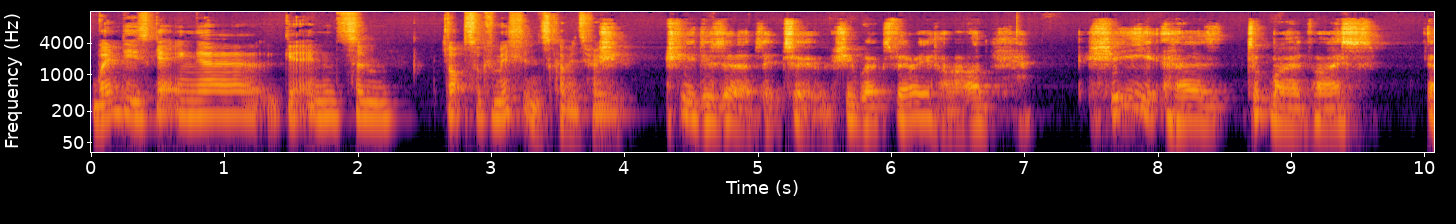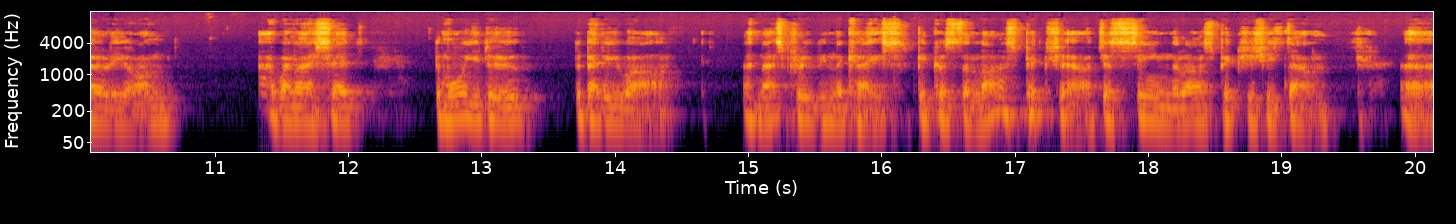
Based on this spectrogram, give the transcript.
Wendy's getting uh, getting some lots of commissions coming through. She deserves it too. She works very hard. She has took my advice early on when I said, "The more you do, the better you are," and that's proving the case because the last picture I've just seen the last picture she's done uh,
